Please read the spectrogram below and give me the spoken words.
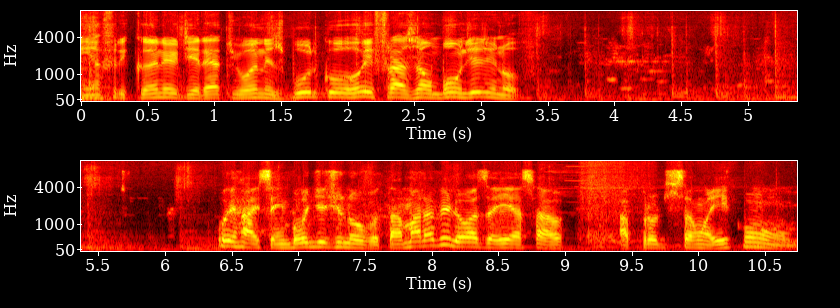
Em Afrikaner, direto de Joanesburgo. Oi, Frazão, bom dia de novo. Oi, Heisen, bom dia de novo. Tá maravilhosa aí essa a produção aí com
